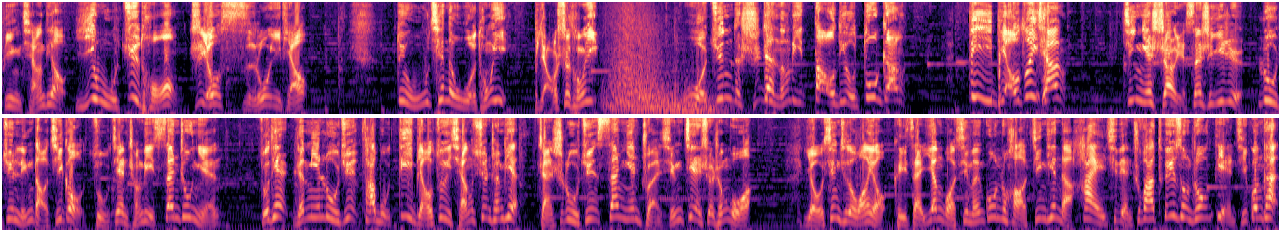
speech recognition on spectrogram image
并强调以武拒统只有死路一条。对吴谦的“我同意”表示同意。我军的实战能力到底有多刚？地表最强。今年十二月三十一日，陆军领导机构组建成立三周年。昨天，人民陆军发布“地表最强”宣传片，展示陆军三年转型建设成果。有兴趣的网友可以在央广新闻公众号今天的“嗨起点出发”推送中点击观看。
